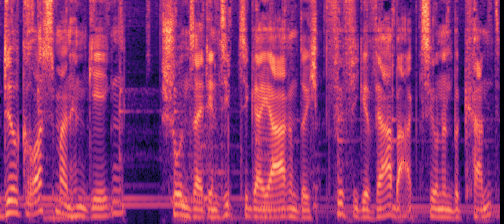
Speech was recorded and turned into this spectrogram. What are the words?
Dirk Rossmann hingegen, schon seit den 70er Jahren durch pfiffige Werbeaktionen bekannt,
